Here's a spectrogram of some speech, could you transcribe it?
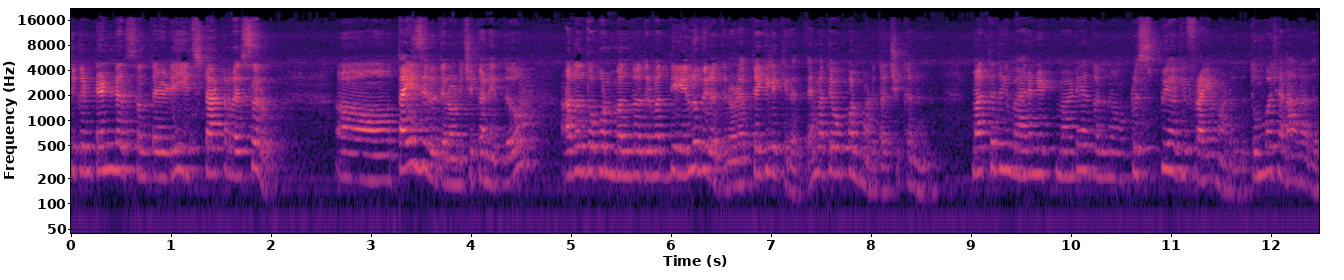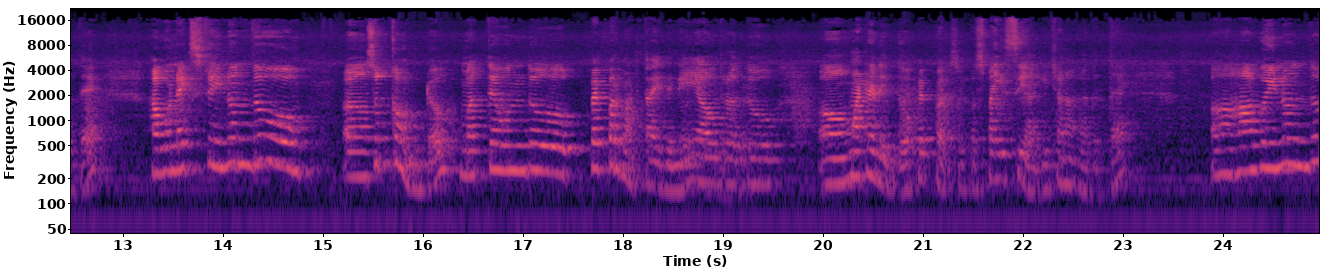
ಚಿಕನ್ ಟೆಂಡರ್ಸ್ ಅಂತ ಹೇಳಿ ಈ ಸ್ಟಾರ್ಟರ್ ಹೆಸರು. ಥೈಸ್ ಇರುತ್ತೆ ನೋಡಿ ಚಿಕನ್ ಇದ್ದು ಅದನ್ನು ತೊಗೊಂಡು ಬಂದು ಅದ್ರ ಮಧ್ಯೆ ಎಲುಬಿರುತ್ತೆ ನೋಡಿ ಅದು ತೆಗಿಲಿಕ್ಕಿರುತ್ತೆ. ಮತ್ತೆ ಓಪನ್ ಮಾಡುತ್ತೆ ಆ ಚಿಕನನ್ನು ಮತ್ತೆ ಅದಕ್ಕೆ ಮ್ಯಾರಿನೇಟ್ ಮಾಡಿ ಅದನ್ನು ಕ್ರಿಸ್ಪಿಯಾಗಿ ಫ್ರೈ ಮಾಡೋದು. ತುಂಬ ಚೆನ್ನಾಗಾಗುತ್ತೆ. ಹಾಗೂ ನೆಕ್ಸ್ಟ್ ಇನ್ನೊಂದು ಸುಕ್ಕ ಉಂಟು. ಮತ್ತೆ ಒಂದು ಪೆಪ್ಪರ್ ಮಾಡ್ತಾ ಇದ್ದೀನಿ. ಯಾವುದ್ರದ್ದು ಮಟನ್ ಇದ್ದು ಪೆಪ್ಪರ್ ಸ್ವಲ್ಪ ಸ್ಪೈಸಿ ಆಗಿ ಚೆನ್ನಾಗಾಗುತ್ತೆ. ಹಾಗೂ ಇನ್ನೊಂದು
